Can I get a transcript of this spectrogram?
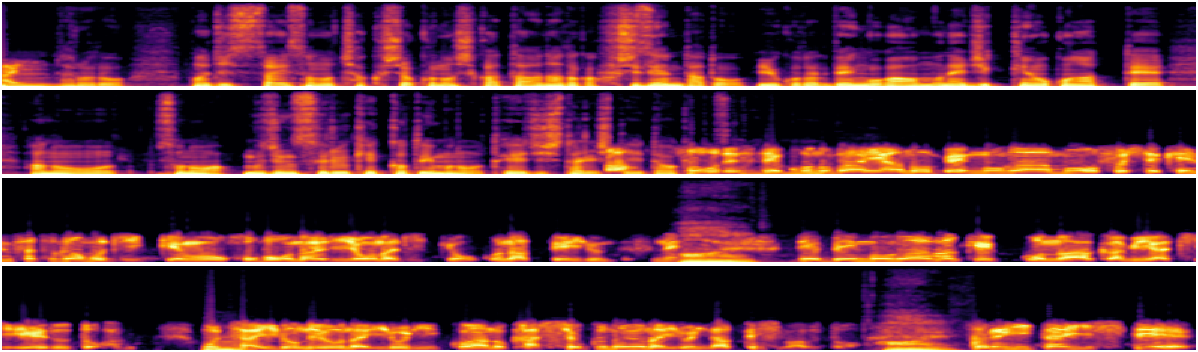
はい、なるほど。まあ、実際、その着色の仕方などが不自然だということで、弁護側もね、実験を行って、あのその矛盾する結果というものを提示したりしていたわけですそうですね、この場合、あの弁護側も、そして検察側も実験を、ほぼ同じような実験を行っているんですね。はい、で、弁護側は結婚の赤みは消えると。もう茶色のような色に、うん、あの褐色のような色になってしまうと、はい、それに対して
